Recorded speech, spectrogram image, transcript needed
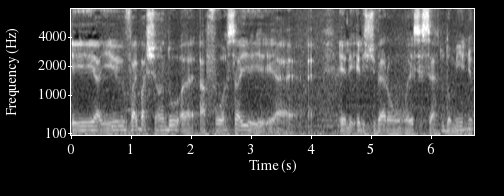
e aí vai baixando eh, a força e eh, ele, eles tiveram esse certo domínio.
